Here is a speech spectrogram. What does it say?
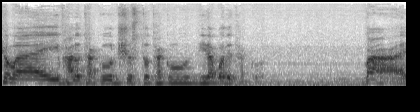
সবাই ভালো থাকুন, সুস্থ থাকুন, নিরাপদে থাকুন। বাই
